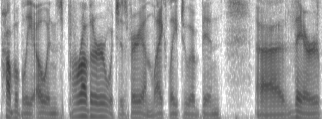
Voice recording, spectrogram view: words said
probably Owen's brother, which is very unlikely to have been uh, their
